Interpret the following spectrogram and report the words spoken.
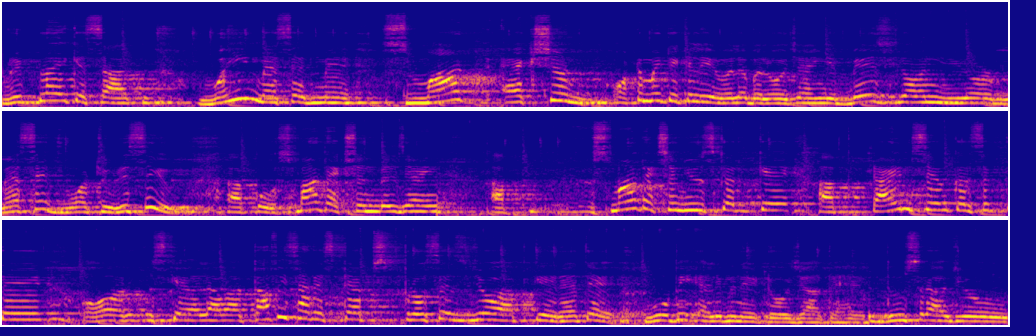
रिप्लाई के साथ वही मैसेज में स्मार्ट एक्शन ऑटोमेटिकली अवेलेबल हो जाएँगे। Based on your message what you receive आपको स्मार्ट एक्शन मिल जाएँगे। आप स्मार्ट एक्शन यूज़ करके आप टाइम सेव कर सकते हैं और उसके अलावा काफ़ी सारे स्टेप्स, प्रोसेस जो आपके रहते हैं, वो भी एलिमिनेट हो जाते हैं। दूसरा जो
